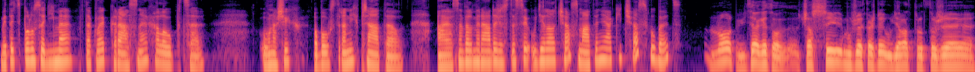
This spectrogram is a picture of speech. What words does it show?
My teď spolu sedíme v takové krásné chaloupce u našich oboustranných přátel. A já jsem velmi ráda, že jste si udělal čas. Máte nějaký čas vůbec? No, víte, jak je to. Čas si může každý udělat, protože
